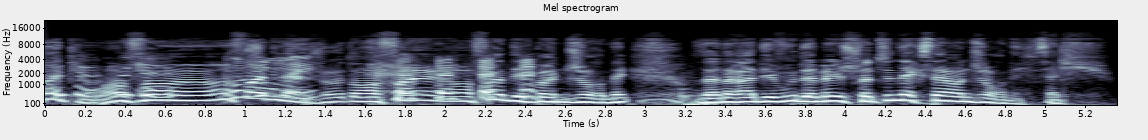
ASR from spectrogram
oui. on va faire, de la joute. On va faire, on va faire des bonnes journées. On vous donne rendez-vous demain. Je vous souhaite une excellente journée. Salut.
